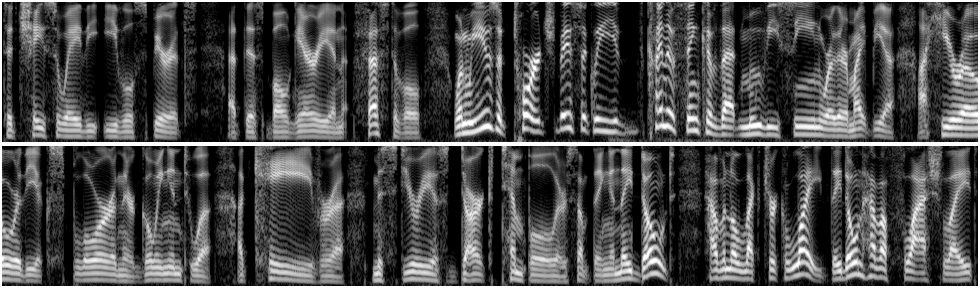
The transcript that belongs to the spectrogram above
to chase away the evil spirits at this Bulgarian festival. When we use a torch, basically you kind of think of that movie scene where there might be a, a hero or the explorer and they're going into a, a cave or a mysterious dark temple or something, and they don't have an electric light. They don't have a flashlight.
